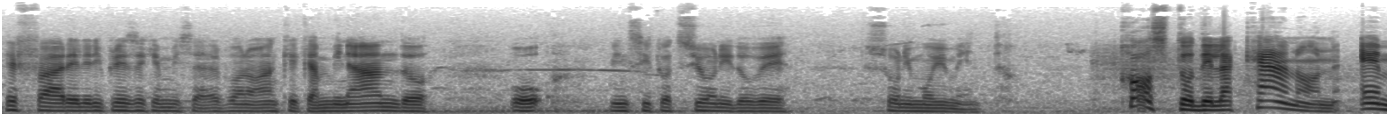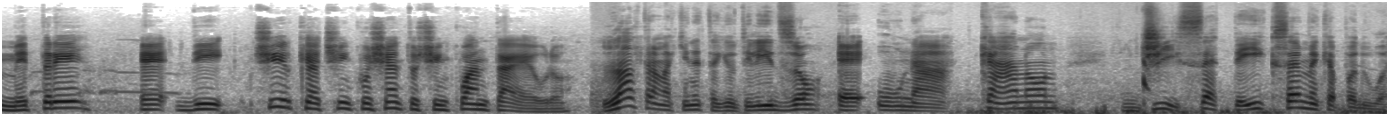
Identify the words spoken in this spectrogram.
e fare le riprese che mi servono anche camminando o in situazioni dove sono in movimento. Costo della Canon M3 è di circa 550 euro. L'altra macchinetta che utilizzo è una Canon G7X MK2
